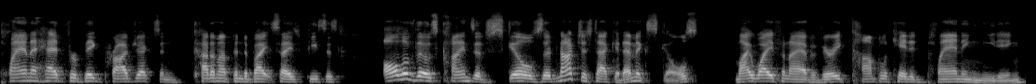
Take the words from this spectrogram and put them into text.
plan ahead for big projects and cut them up into bite sized pieces. All of those kinds of skills, they're not just academic skills. My wife and I have a very complicated planning meeting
